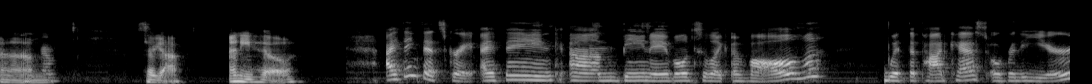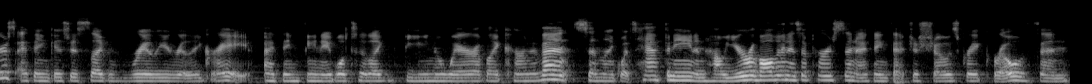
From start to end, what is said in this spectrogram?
Um, so yeah. Anywho, I think that's great. I think um, being able to like evolve with the podcast over the years, I think is just like really, really great. I think being able to like being aware of like current events and like what's happening and how you're evolving as a person, I think that just shows great growth and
